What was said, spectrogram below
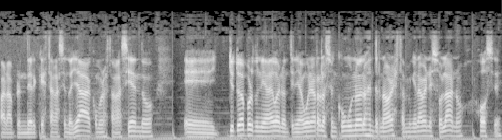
para aprender qué están haciendo allá, cómo lo están haciendo. Eh, yo tuve oportunidad de, bueno, tenía buena relación con uno de los entrenadores, también era venezolano, José.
